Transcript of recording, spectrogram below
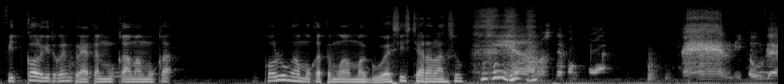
fit call gitu kan kelihatan muka sama muka kok lu nggak mau ketemu sama gua sih secara langsung iya maksudnya kan kayak men itu udah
